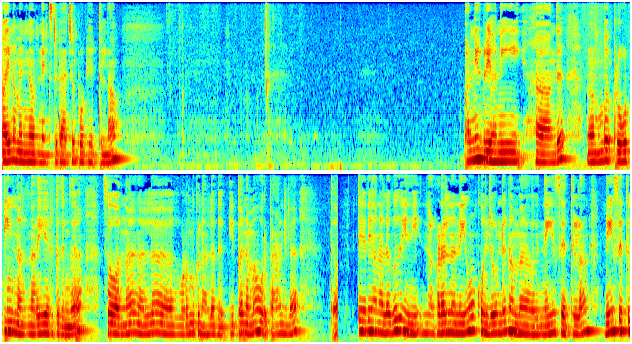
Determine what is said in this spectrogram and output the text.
மாதிரி நம்ம இன்னொரு நெக்ஸ்ட் பேட்சும் போட்டு எடுத்துடலாம். பன்னீர் பிரியாணி வந்து ரொம்ப ப்ரோட்டீன் நல் நிறைய இருக்குதுங்க. ஸோ அதனால் நல்ல உடம்புக்கு நல்லது. இப்போ நம்ம ஒரு பேனில் தேவையான அளவு கடல் எண்ணெயும் கொஞ்சோண்டு நம்ம நெய் சேர்த்துடலாம். நெய் சேர்த்து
